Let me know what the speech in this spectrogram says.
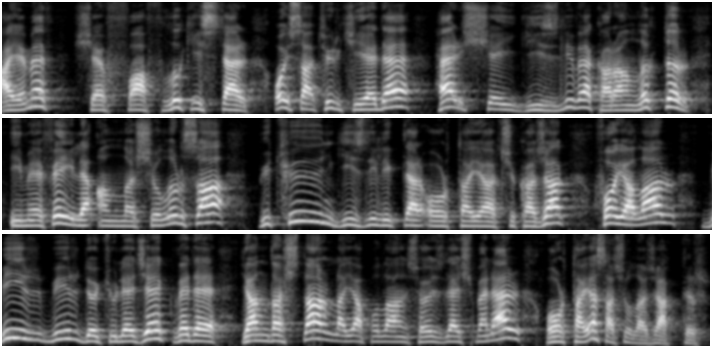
IMF şeffaflık ister. Oysa Türkiye'de her şey gizli ve karanlıktır. IMF ile anlaşılırsa bütün gizlilikler ortaya çıkacak, foyalar bir bir dökülecek ve de yandaşlarla yapılan sözleşmeler ortaya saçılacaktır.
